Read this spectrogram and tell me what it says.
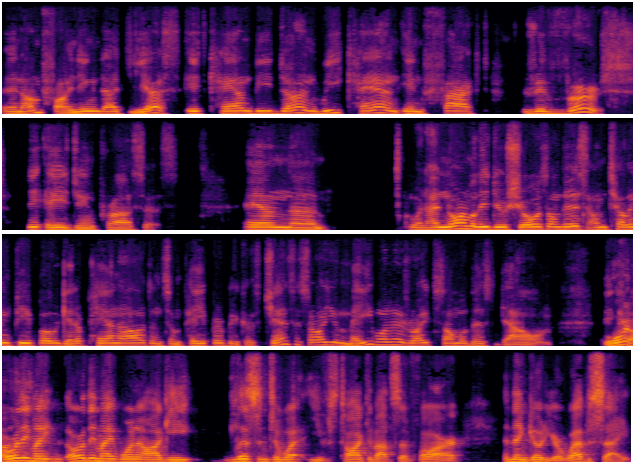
and I'm finding that yes, it can be done. We can, in fact, reverse the aging process, and um, what I normally do shows on this, I'm telling people get a pen out and some paper because chances are you may want to write some of this down. Or, or they might, or they might want to Augie listen to what you've talked about so far, and then go to your website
